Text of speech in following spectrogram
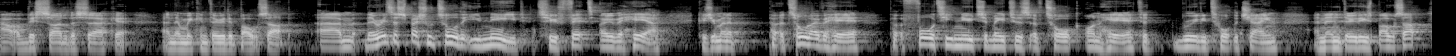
out of this side of the circuit and then we can do the bolts up. Um, there is a special tool that you need to fit over here because you're going to put a tool over here, put 40 newton meters of torque on here to really torque the chain and then do these bolts up.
